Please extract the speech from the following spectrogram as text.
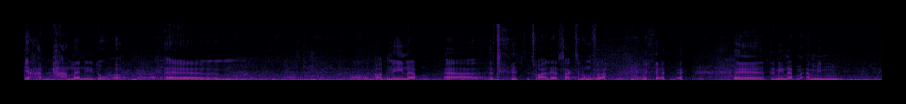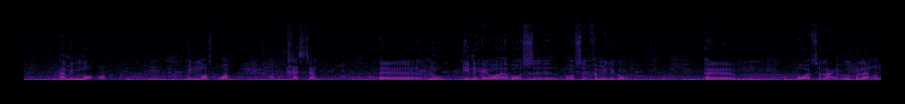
Jeg har et par mandidoler. Øhm, og den ene af dem er... det tror jeg aldrig, jeg har sagt til nogen før. øh, den ene af dem er min, er min morbror. Min mors bror, Christian, øh, nu indehaver af vores, øh, vores øh, familiegård. Øh, bor så langt ude på landet,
